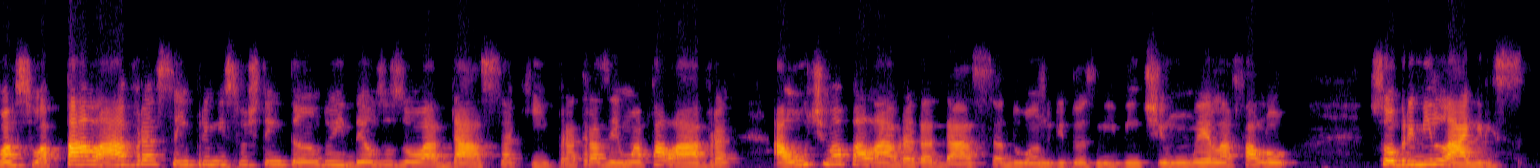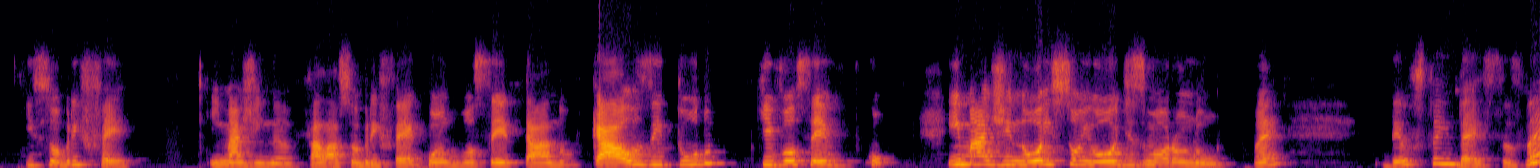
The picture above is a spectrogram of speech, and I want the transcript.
com a sua palavra sempre me sustentando, e Deus usou a Daça aqui para trazer uma palavra, a última palavra da Daça do ano de 2021, ela falou sobre milagres e sobre fé. Imagina falar sobre fé quando você está no caos e tudo que você imaginou e sonhou desmoronou, né? Deus tem dessas, né?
